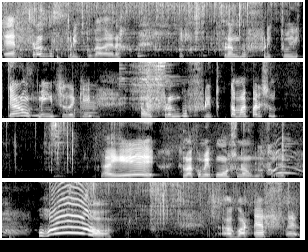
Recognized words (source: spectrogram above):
É frango frito, galera. frango frito. Literalmente, isso daqui é um frango frito que tá mais parecendo... Aê! Você não vai comer com osso não, minha filha. Uhul! Agora é, é,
